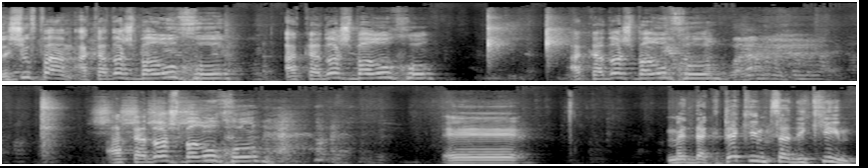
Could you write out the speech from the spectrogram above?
ושוב פעם, הקדוש ברוך הוא, הקדוש ברוך הוא, הקדוש ברוך הוא, הקדוש ברוך הוא, אה, מדקדק עם צדיקים,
